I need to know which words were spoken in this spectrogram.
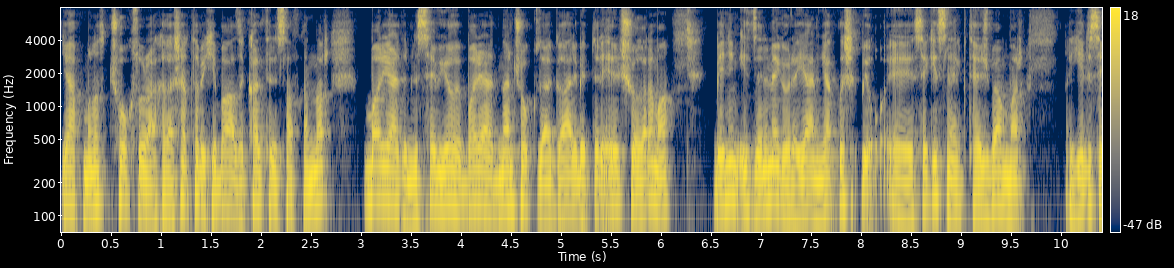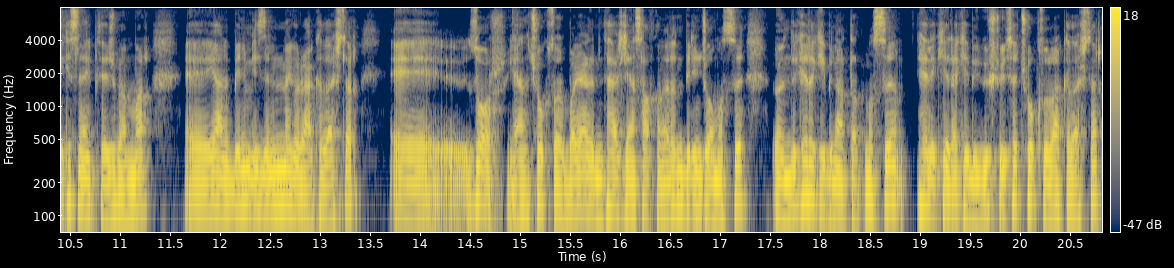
yapmanız çok zor arkadaşlar. Tabii ki bazı kaliteli safkanlar bariyer dibini seviyor ve bariyer dibinden çok güzel galibiyetlere erişiyorlar ama benim izlenime göre yani yaklaşık bir e, 8 senelik bir tecrübem var. 7-8 senelik tecrübem var. E, yani benim izlenime göre arkadaşlar e, zor. Yani çok zor. Bariyer dibini tercih eden safkanların birinci olması, öndeki rakibini atlatması, hele ki rakibi güçlüyse çok zor arkadaşlar.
